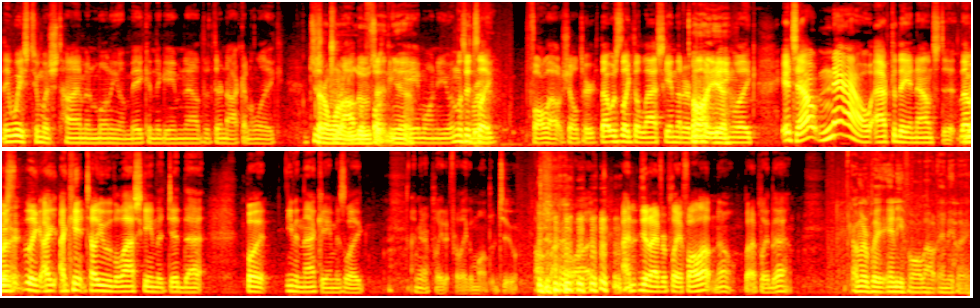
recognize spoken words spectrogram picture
They waste too much time and money on making the game now that they're not gonna like just don't wanna drop lose a it, fucking yeah. game on you unless it's Right. like Fallout Shelter. That was like the last game that I remember Oh, yeah. being like, it's out now after they announced it. That was like I, I can't tell you the last game that did that, but even that game is like. I mean, I played it for like a month or two. I'm not gonna lie. I, did I ever play a Fallout? No, but I played that. I've never played any Fallout anything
